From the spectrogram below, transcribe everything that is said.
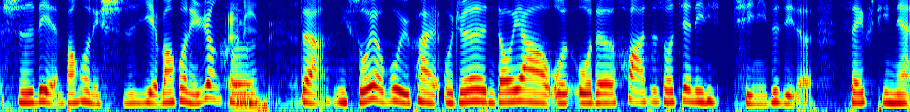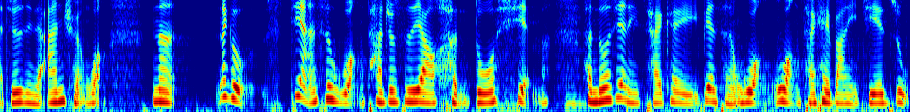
失恋，包括你失业，包括你任何 anything, anything. 对啊，你所有不愉快，我觉得你都要。我我的话是说，建立起你自己的 safety net，就是你的安全网。那那个既然是网，它就是要很多线嘛，嗯、很多线你才可以变成网，网才可以把你接住。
